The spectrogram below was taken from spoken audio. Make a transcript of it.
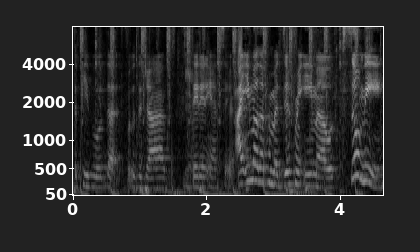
The people that with the job, Mm-hmm. Yeah. they didn't answer. I emailed them from a different email, still me.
